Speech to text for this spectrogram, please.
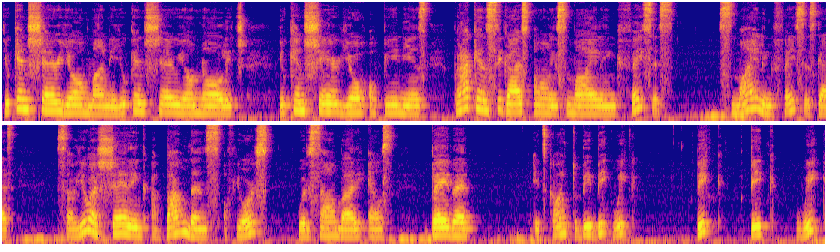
You can share your money. You can share your knowledge. You can share your opinions. But I can see, guys, only smiling faces. Smiling faces, guys. So you are sharing abundance of yours with somebody else. Baby, it's going to be big week. Big, big week.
